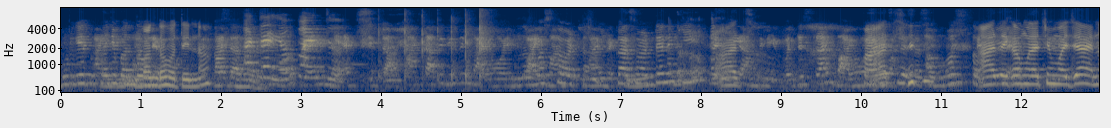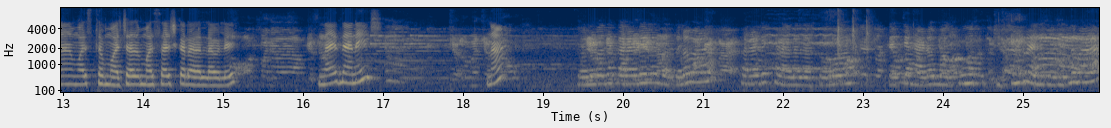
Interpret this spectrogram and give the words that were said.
गुडघे दुखायचे बंद बंद होतील. ना? हे मस्त वाटतं. असं वाटतं ना की आज मस्त आज एका मुलाची मजा आहे ना मस्त मचा मसाज करायला लावले. नाही ज्ञानेश? ना? म्हणून माझा कराडेला जातो ना बाळा. कराडे खेळायला जातो. मग त्याचे हाडं मजबूत चिसून राहिली पाहिजेत ना बाळा.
